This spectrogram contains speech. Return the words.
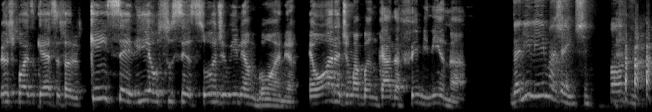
Meus podcasters favoritos. Quem seria o sucessor de William Bonner? É hora de uma bancada feminina? Dani Lima, gente. Óbvio.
